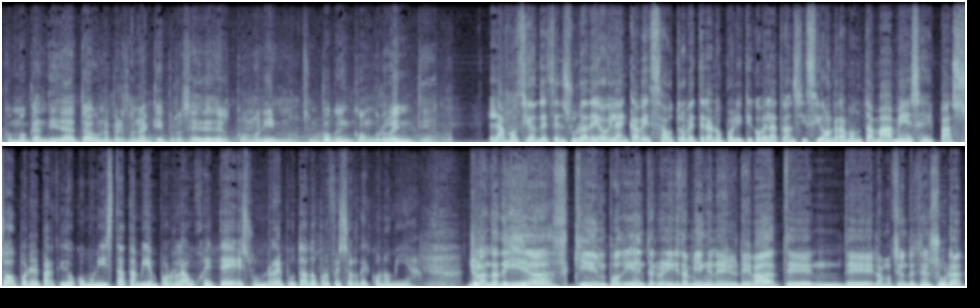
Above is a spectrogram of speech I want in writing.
como candidato a una persona que procede del comunismo. Es un poco incongruente. La moción de censura de hoy la encabeza otro veterano político de la transición, Ramón Tamames, pasó por el Partido Comunista, también por la UGT, es un reputado profesor de economía. Yolanda Díaz, quien podría intervenir también en el debate de la moción de censura,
